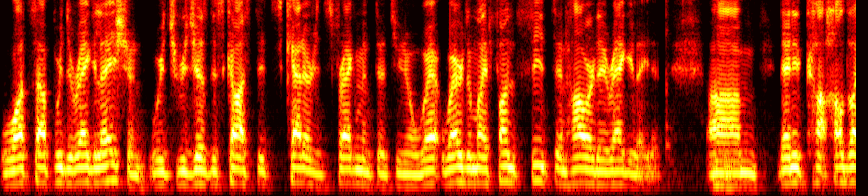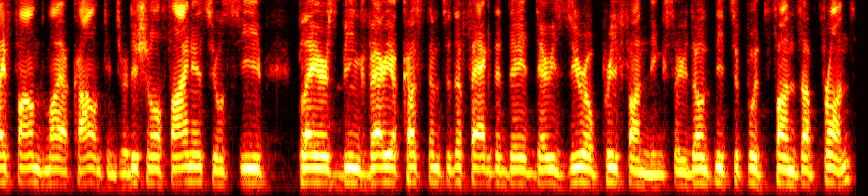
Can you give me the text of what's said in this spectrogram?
What's up with the regulation, which we just discussed? It's scattered, it's fragmented. You know, where, where do my funds sit and how are they regulated? Um, then it, how do I fund my account? In traditional finance, you'll see players being very accustomed to the fact that they, there is zero pre-funding, so you don't need to put funds up front.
